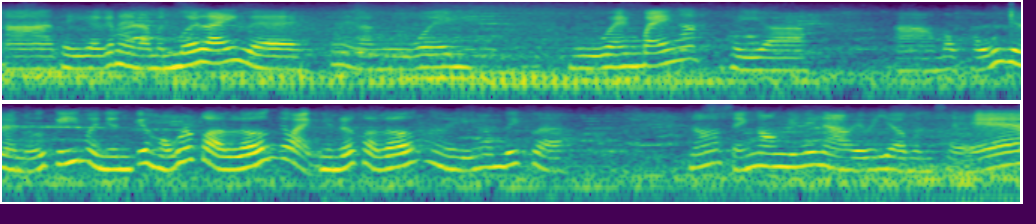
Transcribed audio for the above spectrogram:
À, Thì cái này là mình mới lấy về Cái này là người quen Người quen bán á. Thì à, à, một hũ như là nửa ký mà nhìn cái hũ rất là lớn các bạn Nhìn rất là lớn. Thì không biết là nó sẽ ngon như thế nào. Thì bây giờ mình sẽ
